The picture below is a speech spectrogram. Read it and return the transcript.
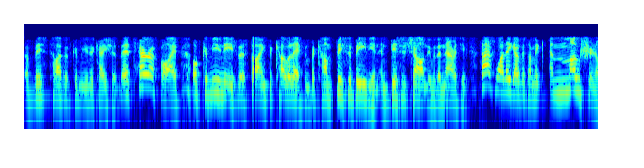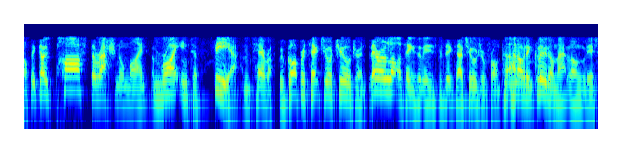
of this type of communication. They're terrified of communities that are starting to coalesce and become disobedient and disenchanted with a narrative. That's why they go for something emotional that goes past the rational mind and right into fear and terror. We've got to protect your children. There are a lot of things that we need to protect our children from, and I would include on that long list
